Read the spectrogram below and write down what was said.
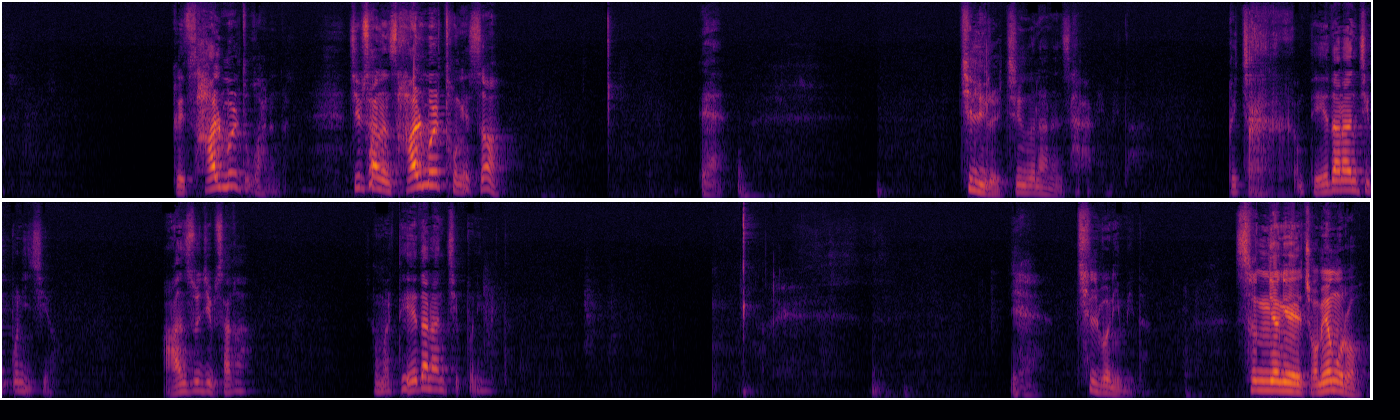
그 삶을 두고 하는 거예요. 집사는 삶을 통해서 예. 진리를 증언하는 사람입니다. 그 참 대단한 직분이지요. 안수 집사가 정말 대단한 직분입니다. 예, 7번입니다. 성령의 조명으로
